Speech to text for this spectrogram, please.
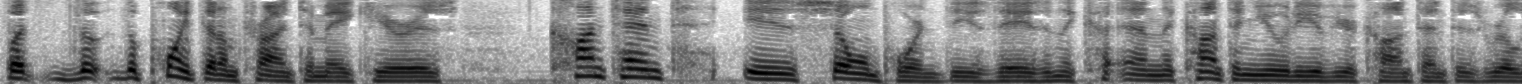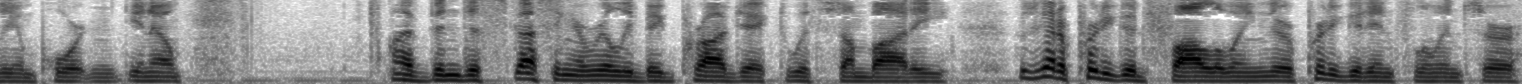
But the the point that I'm trying to make here is content is so important these days, and the and the continuity of your content is really important. You know, I've been discussing a really big project with somebody who's got a pretty good following. They're a pretty good influencer,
